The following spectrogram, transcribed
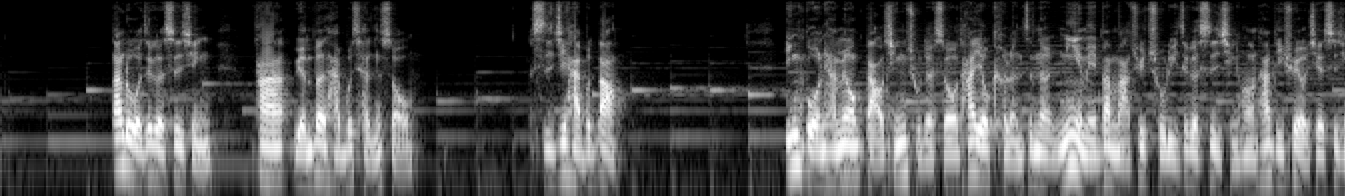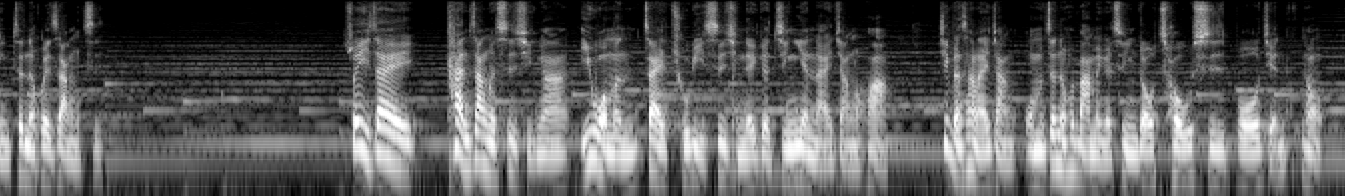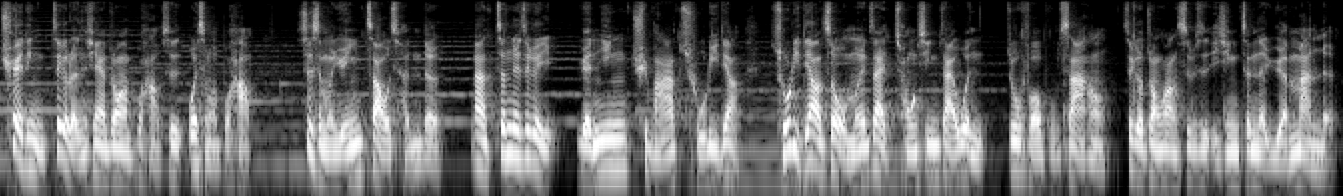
那如果这个事情它缘分还不成熟，时机还不到，因果你还没有搞清楚的时候，它有可能真的你也没办法去处理这个事情哈。它的确有些事情真的会这样子。所以在看这样的事情啊，以我们在处理事情的一个经验来讲的话。基本上来讲，我们真的会把每个事情都抽丝剥茧，那种确定这个人现在状况不好是为什么不好，是什么原因造成的？那针对这个原因去把它处理掉，处理掉之后，我们再重新再问诸佛菩萨，哈，这个状况是不是已经真的圆满了？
